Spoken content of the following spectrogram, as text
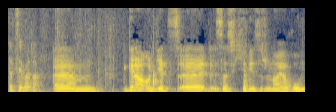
Erzähl weiter. Ähm, genau, und jetzt äh, ist das chinesische Neujahr rum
